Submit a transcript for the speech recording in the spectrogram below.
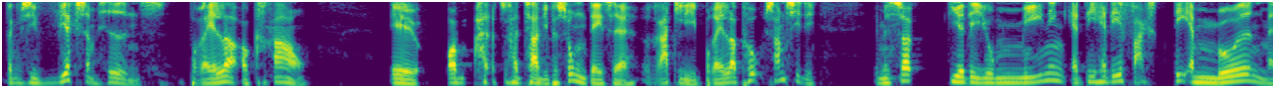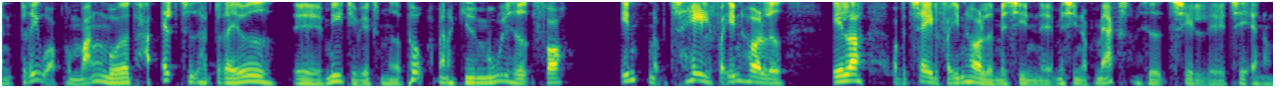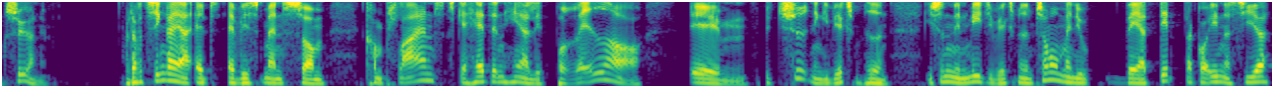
hvad kan man sige, virksomhedens briller og krav, øh, og har, tager de persondata retlige briller på samtidig, jamen så giver det jo mening, at det her det er faktisk det er måden, man driver på mange måder, har altid har drevet øh, medievirksomheder på, at man har givet mulighed for enten at betale for indholdet, eller at betale for indholdet med sin, øh, med sin opmærksomhed til, øh, til annoncørerne. Og derfor tænker jeg, at, at hvis man som compliance skal have den her lidt bredere øh, betydning i virksomheden, i sådan en medievirksomhed, så må man jo være den, der går ind og siger,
